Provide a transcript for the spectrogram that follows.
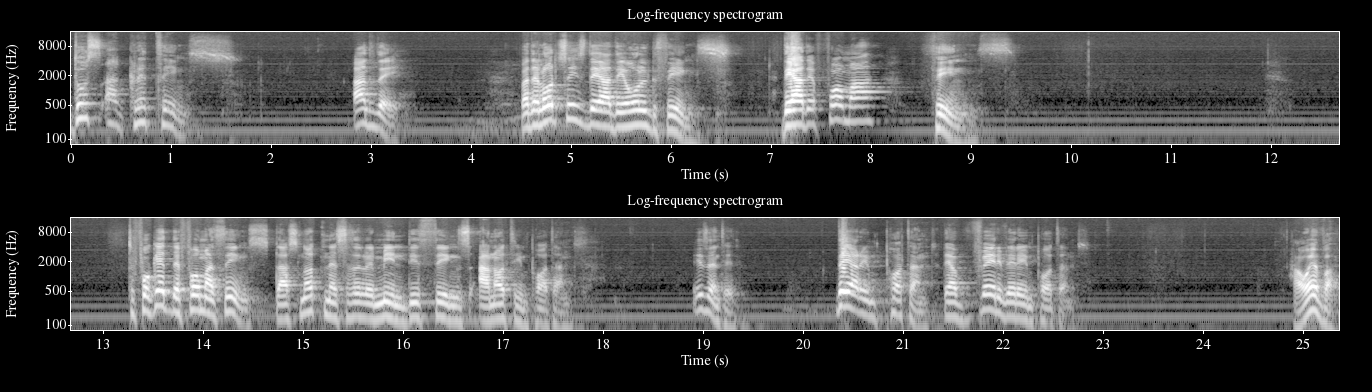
Those are great things, aren't they? But the Lord says they are the old things, they are the former things. To forget the former things does not necessarily mean these things are not important, isn't it? They are important. They are very, very important. However,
